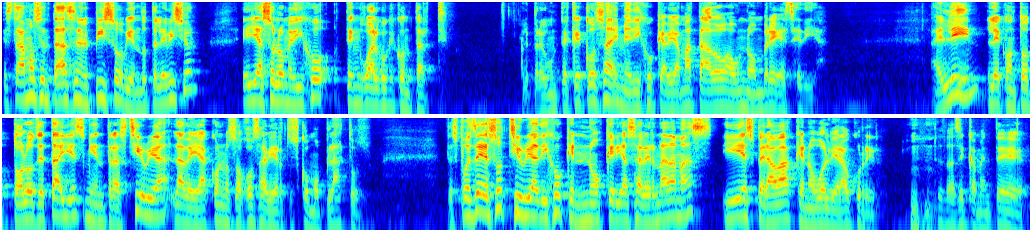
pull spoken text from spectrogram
estábamos sentadas en el piso viendo televisión. Ella solo me dijo, tengo algo que contarte. Le pregunté qué cosa y me dijo que había matado a un hombre ese día. Eileen le contó todos los detalles mientras Tyria la veía con los ojos abiertos como platos. Después de eso, Tyria dijo que no quería saber nada más y esperaba que no volviera a ocurrir. Entonces, básicamente,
